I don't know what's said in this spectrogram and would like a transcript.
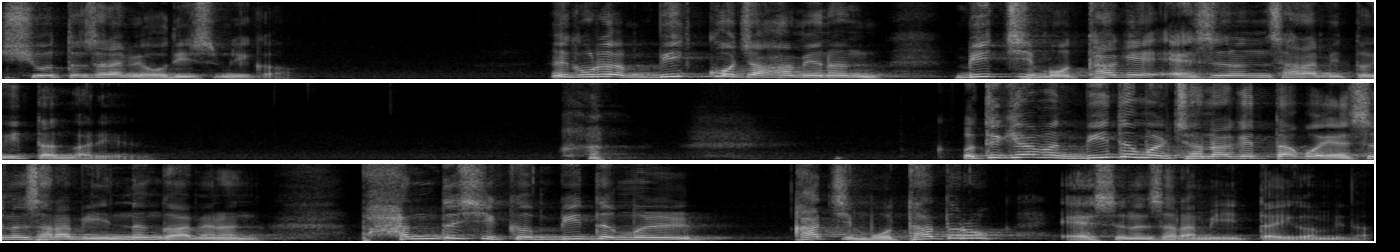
쉬웠던 사람이 어디 있습니까? 그러니까 우리가 믿고자 하면은 믿지 못하게 애쓰는 사람이 또 있단 말이에요. 어떻게 하면 믿음을 전하겠다고 애쓰는 사람이 있는가 하면은 반드시 그 믿음을 갖지 못하도록 애쓰는 사람이 있다 이겁니다.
